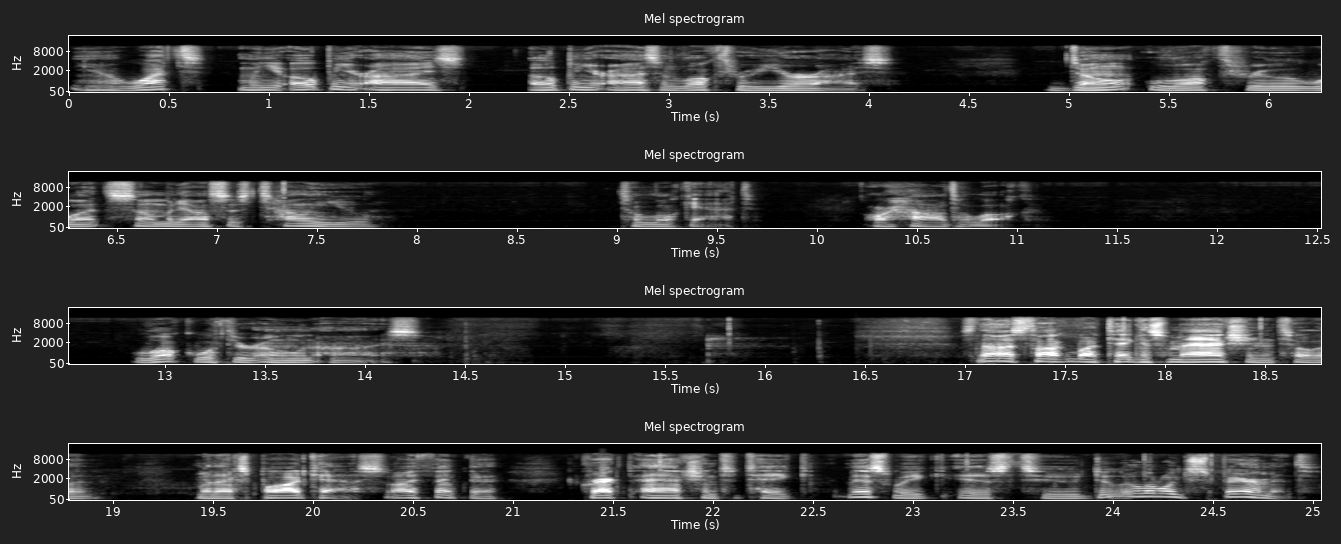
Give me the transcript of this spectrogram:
You know, what, when you open your eyes, open your eyes and look through your eyes. Don't look through what somebody else is telling you to look at or how to look. Look with your own eyes. So now let's talk about taking some action until the, my next podcast. So I think the correct action to take this week is to do a little experiment.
